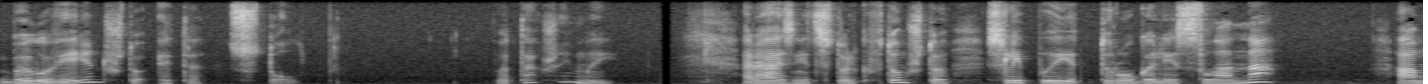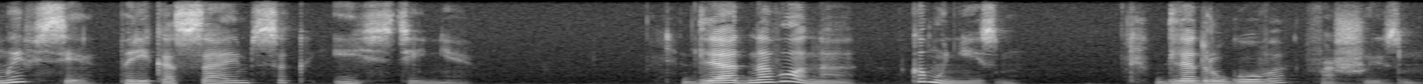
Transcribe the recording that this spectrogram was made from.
был уверен, что это столб. Вот так же и мы. Разница только в том, что слепые трогали слона — а мы все прикасаемся к истине. Для одного она коммунизм, для другого фашизм,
